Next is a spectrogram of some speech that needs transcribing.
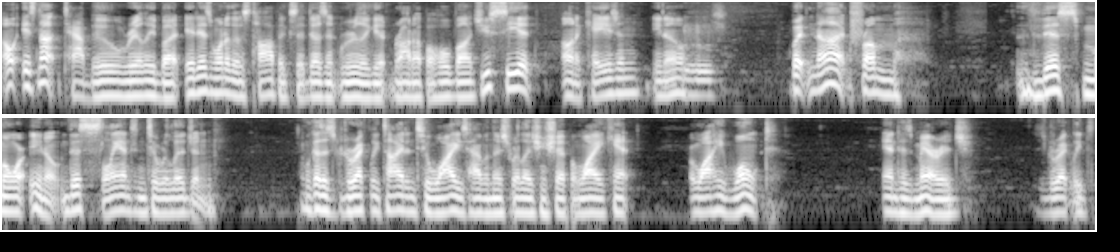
oh, it's not taboo really, but it is one of those topics that doesn't really get brought up a whole bunch. You see it on occasion, you know, mm-hmm. But not from this more, you know, this slant into religion because it's directly tied into why he's having this relationship and why he can't or why he won't end his marriage is directly t-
